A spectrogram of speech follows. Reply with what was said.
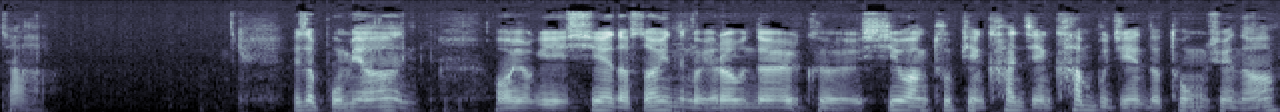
자, 그래서 보면 어, 여기 시에더 써 있는 거 여러분들 그 시왕 투핑 칸지엔 칸부지엔더 통쉐너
